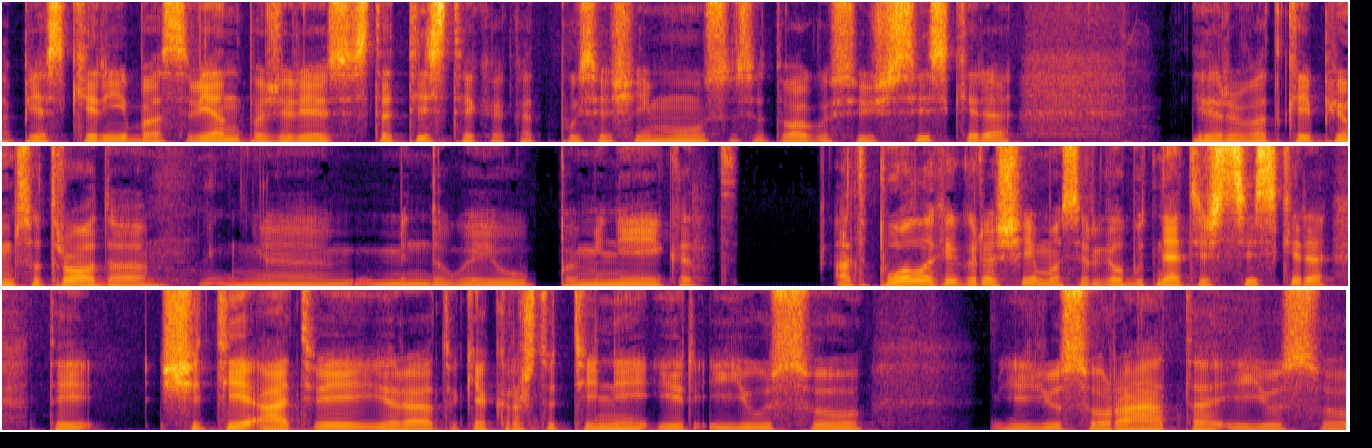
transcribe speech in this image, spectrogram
apie skirybas, vien pažiūrėjus į statistiką, kad pusė šeimų susituokusių išsiskiria. Ir vad kaip jums atrodo, e, Mindaugai jau paminėjai, kad atpuola kai kurios šeimos ir galbūt net išsiskiria, tai šitie atvejai yra tokie kraštutiniai ir į jūsų, į jūsų ratą, į jūsų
